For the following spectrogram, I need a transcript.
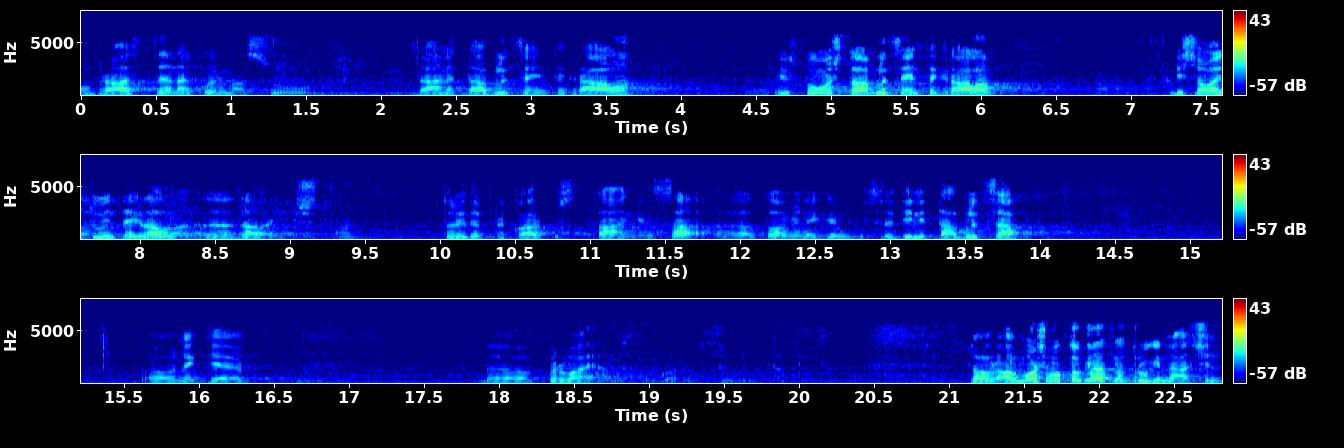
obrazce na kojima su dane tablice integrala i uz pomoć tablice integrala bi se ovaj tu integral e, dao riješiti. To ide preko arkus tangensa, e, to vam je negdje u sredini tablica, e, negdje prva ja mislim gore u sredini tablice. Dobro, ali možemo to gledati na drugi način,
